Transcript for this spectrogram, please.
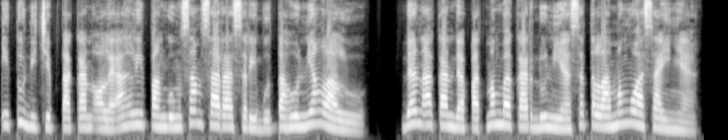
Itu diciptakan oleh ahli panggung samsara seribu tahun yang lalu. Dan akan dapat membakar dunia setelah menguasainya.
